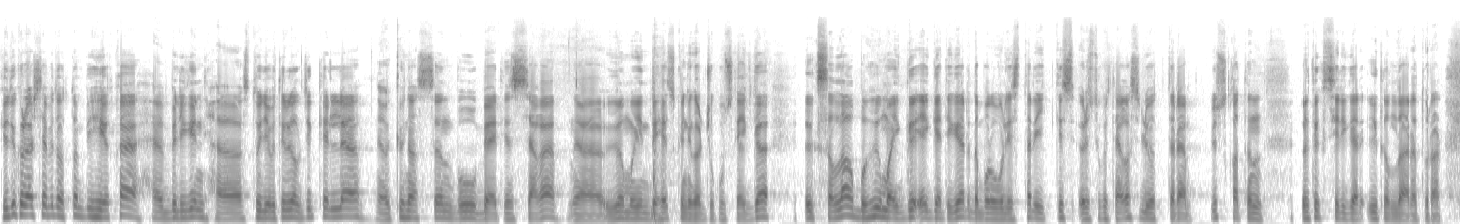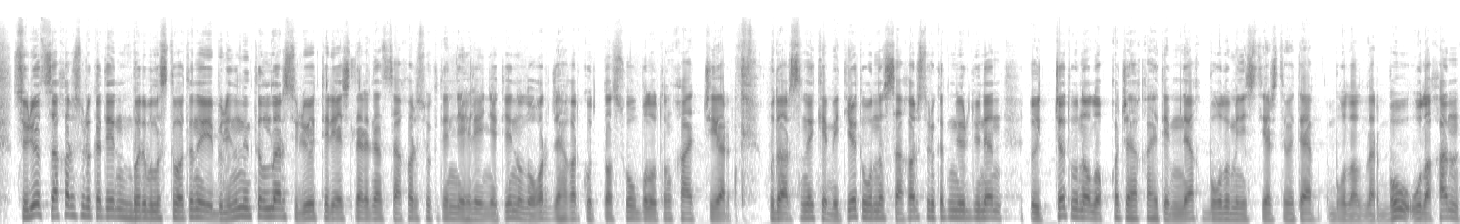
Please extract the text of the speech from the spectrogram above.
Күді күләштәбет оттан бихиқа білген студия бітіріл жеккелі күн асын бұл бәтін саға ұғымайын бәхес күнігер жүкускайға ұқсалақ бұғы майғы әгетігер да бұрғылестер иккіз өрсікітәғі сүлеттері үс қатын ұтық сирігер ұтылдары тұрар. Сүлет сақар сүлікетін бір бұлыстыватын өйбілінің ұтылдар сүлет тәрияшілерден сақар сүлікетін нехленетін ұлығыр жағар күттіна соқ болутын қатчияр. Құдарсыны комитет оны сақар сүлікетін үрдінен ұтчат оны лоққа жаға хетемнәқ болу министерстветі болалар. Бұл улахан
